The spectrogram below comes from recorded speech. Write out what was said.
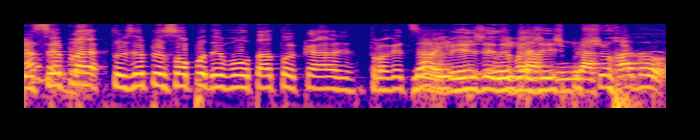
Torcer, pra, torcer pro pessoal poder voltar a tocar troca de Não, cerveja e, e- levar engra- gente pro show. engraçado,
